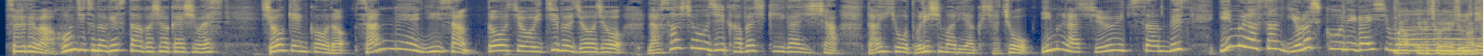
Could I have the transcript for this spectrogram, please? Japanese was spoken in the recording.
それでは本日のゲストをご紹介します。証券コード3023東証一部上場ラサ商事株式会社代表取締役社長井村修一さんです。井村さんよろしくお願いします。よろしくお願いしま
